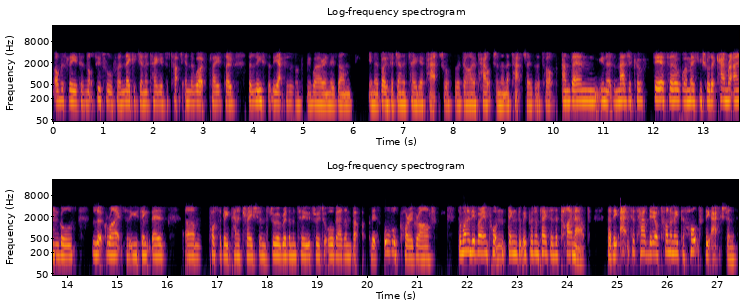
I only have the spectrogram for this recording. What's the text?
Obviously, it is not suitable for naked genitalia to touch in the workplace, so the least that the actors will be wearing is, um, you know, both a genitalia patch or for the guy a pouch and then a patch over the top. And then, you know, it's the magic of theatre. We're making sure that camera angles look right so that you think there's um, possibly penetration through a rhythm to through to orgasm, but it's all choreographed. So one of the very important things that we put in place is a timeout. So the actors have the autonomy to halt the action.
